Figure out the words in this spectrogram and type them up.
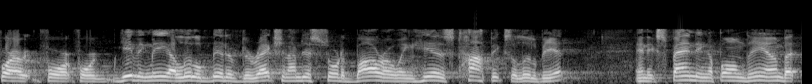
for, for, for giving me a little bit of direction. I'm just sort of borrowing his topics a little bit and expanding upon them, but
